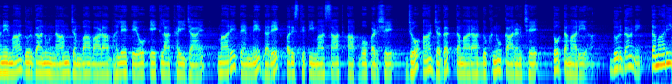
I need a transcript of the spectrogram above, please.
અને માં દુર્ગાનું નામ જમવાવાળા ભલે તેઓ એકલા થઈ જાય, મારે તેમને દરેક પરિસ્થિતિમાં સાથ આપવો પડશે. જો આ જગત તમારા દુઃખનું કારણ છે, તો તમારી આ દુર્ગાને તમારી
